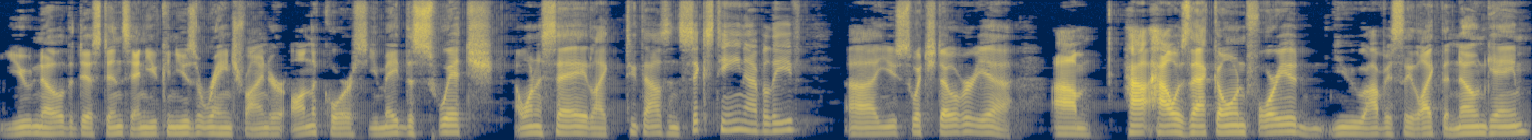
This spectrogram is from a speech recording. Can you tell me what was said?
you know the distance and you can use a rangefinder on the course. You made the switch, I want to say like 2016, I believe. Uh, you switched over, yeah. Um, how how is that going for you? You obviously like the known game.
